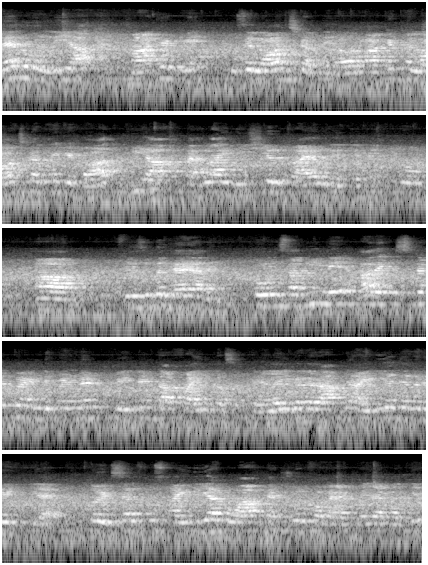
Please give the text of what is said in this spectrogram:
देन ओनली आप मार्केट में उसे लॉन्च करते हैं। और मार्केट में लॉन्च करने के बाद भी आप पहला इनिशियल ट्रायल लेते हैं तो फिजिबल है या नहीं। तो उन सभी में हर एक स्टेप का इंडिपेंडेंट पेटेंट आप फ़ाइल कर सकते हैं। लाइक अगर आपने आइडिया जनरेट किया है तो इटसेल्फ उस आइडिया को आप टेक्सचुअल फॉर्मेट में जा करके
